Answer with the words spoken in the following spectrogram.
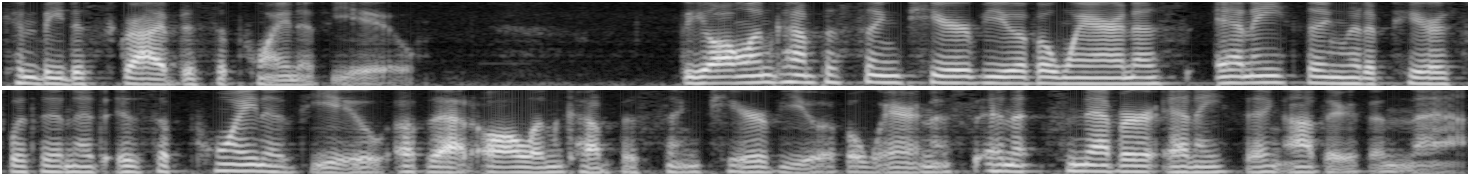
can be described as a point of view. The all encompassing pure view of awareness, anything that appears within it is a point of view of that all encompassing pure view of awareness, and it's never anything other than that.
